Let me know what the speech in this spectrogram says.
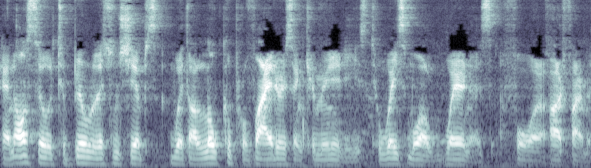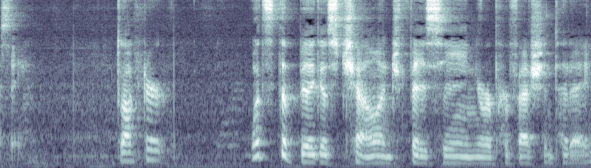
and also to build relationships with our local providers and communities to raise more awareness for our pharmacy. Doctor, what's the biggest challenge facing your profession today?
